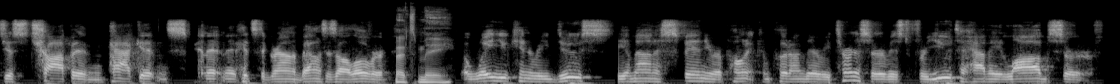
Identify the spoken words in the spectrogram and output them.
just chop it and hack it and spin it, and it hits the ground and bounces all over. that's me. A way you can reduce the amount of spin your opponent can put on their return to serve is for you to have a lob serve.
